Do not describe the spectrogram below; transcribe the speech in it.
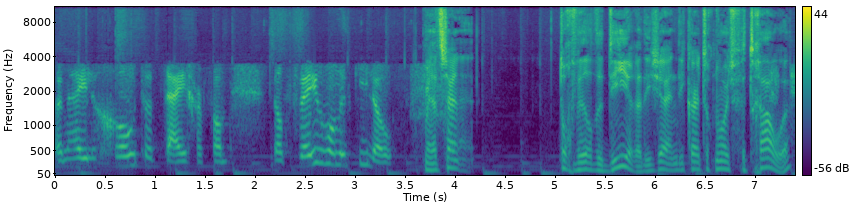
een hele grote tijger van wel 200 kilo. Maar dat zijn toch wilde dieren? Die, zijn, die kan je toch nooit vertrouwen?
